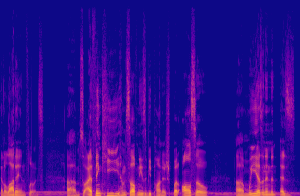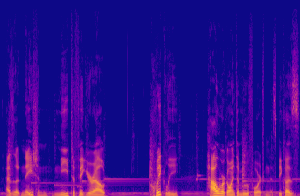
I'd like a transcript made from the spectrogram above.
and a lot of influence. Um, so I think he himself needs to be punished, but also um, we as an as as a nation need to figure out quickly how we're going to move forward from this because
